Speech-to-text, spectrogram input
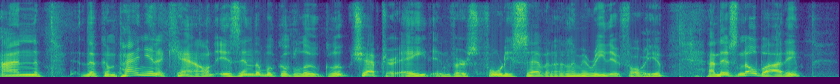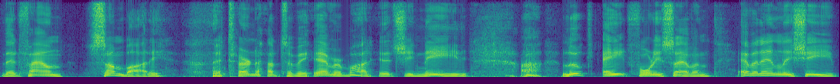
And the companion account is in the book of Luke, Luke chapter 8 and verse 47. And let me read it for you. And this nobody that found somebody that turned out to be everybody that she needed. Uh, Luke 8 47. Evidently, she,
